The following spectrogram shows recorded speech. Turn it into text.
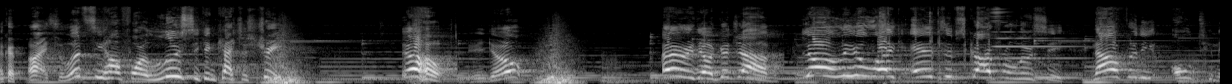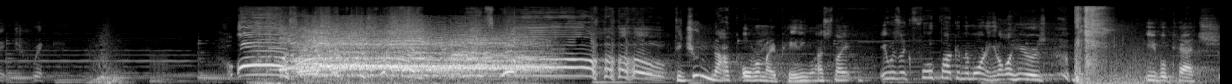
Okay. All right, so let's see how far Lucy can catch this treat. Yo, here you go. There we go. Good job. Yo, leave a like and subscribe for Lucy. Now for the ultimate trick. Oh, she got it first try! Let's go! Did you knock over my painting last night? It was like 4 o'clock in the morning, and all I hear is evil catch.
